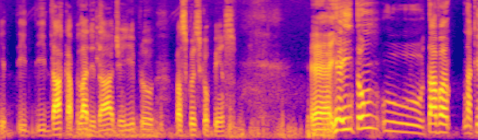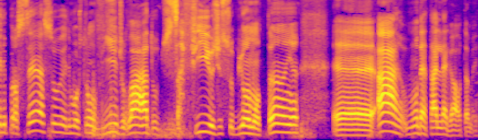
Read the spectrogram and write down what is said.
e, e, e dar capilaridade aí para as coisas que eu penso. É, e aí então o, tava naquele processo, ele mostrou um vídeo lá dos desafios de subir uma montanha. É, ah, um detalhe legal também.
